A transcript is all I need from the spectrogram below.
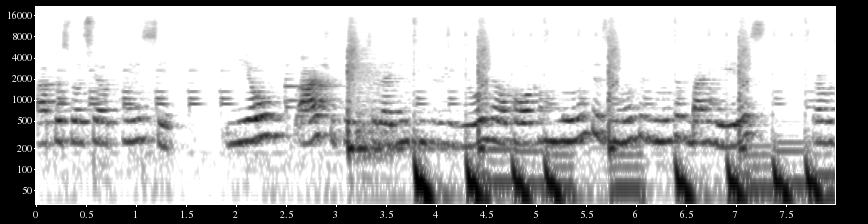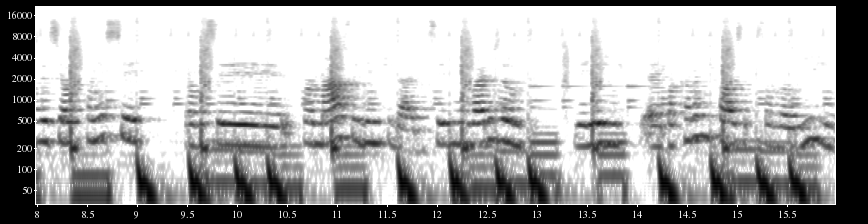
a pessoa se autoconhecer. E eu acho que a sociedade em que a gente vive hoje, ela coloca muitas e muitas e muitas barreiras para você se autoconhecer, para você formar a sua identidade, seja em vários âmbitos. E aí a gente, é bacana a gente falar essa questão da origem,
